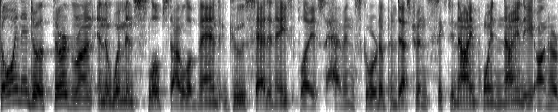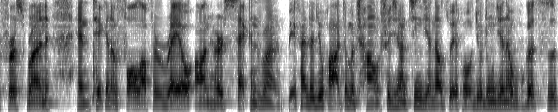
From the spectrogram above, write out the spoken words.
Going into a third run in the women's slopestyle event, Gu sat in eighth place, having scored a pedestrian 69.90 on her first run and taken a fall off a rail on her second run. 别看这句话这么长，实际上精简到最后就中间的五个词。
